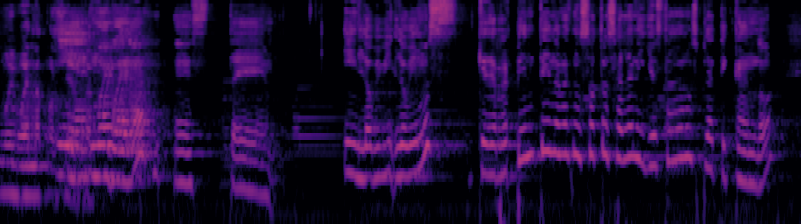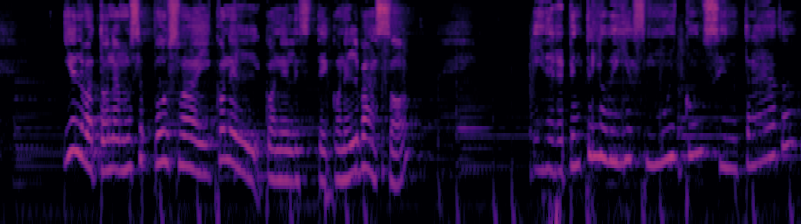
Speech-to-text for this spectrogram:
Muy buena, por cierto. muy bueno. Este. Y lo, vi- lo vimos que de repente, una vez nosotros, Alan y yo, estábamos platicando. Y el vato nada más se puso ahí con el, con el, este, con el vaso. y de repente lo veías muy concentrado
